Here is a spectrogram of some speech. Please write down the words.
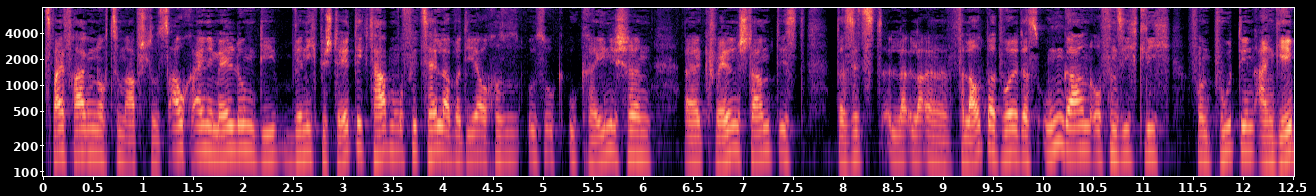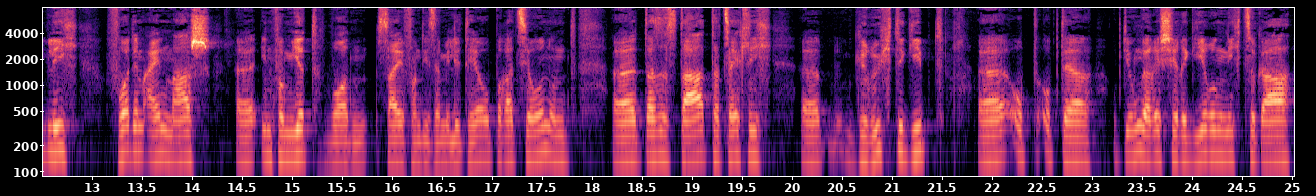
Zwei Fragen noch zum Abschluss. Auch eine Meldung, die wir nicht bestätigt haben offiziell, aber die auch aus, aus ukrainischen äh, Quellen stammt, ist, dass jetzt äh, verlautbart wurde, dass Ungarn offensichtlich von Putin angeblich vor dem Einmarsch äh, informiert worden sei von dieser Militäroperation und äh, dass es da tatsächlich äh, Gerüchte gibt, äh, ob, ob, der, ob die ungarische Regierung nicht sogar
